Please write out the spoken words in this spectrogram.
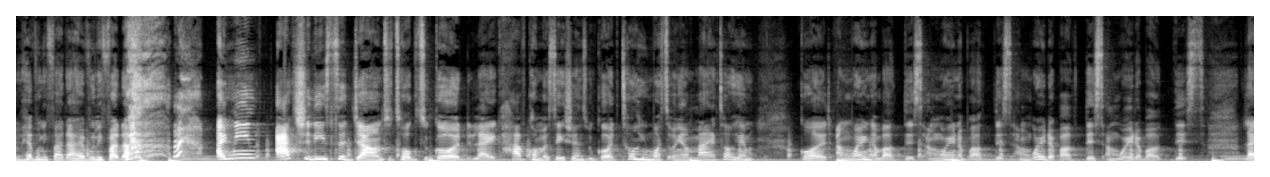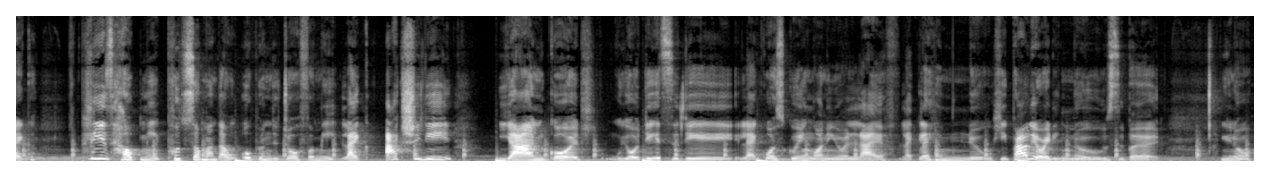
um, Heavenly Father, Heavenly Father. I mean, actually sit down to talk to God, like have conversations with God. Tell Him what's on your mind. Tell Him, God, I'm worrying about this. I'm worrying about this. I'm worried about this. I'm worried about this. Like, please help me. Put someone that will open the door for me. Like, actually yarn God your day to day, like what's going on in your life. Like, let Him know. He probably already knows, but you know,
